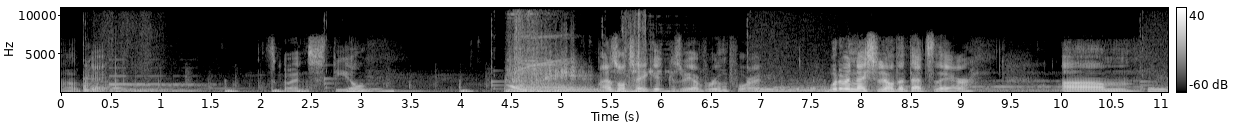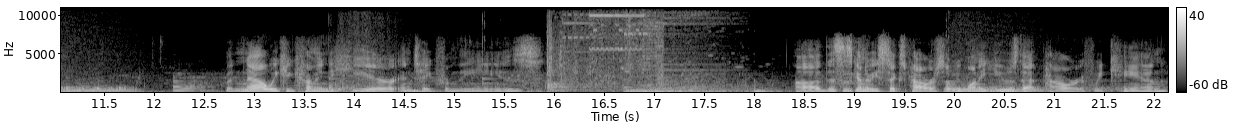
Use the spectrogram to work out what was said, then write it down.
Okay. Let's go ahead and steal. Might as well take it because we have room for it. Would have been nice to know that that's there. Um, but now we can come into here and take from these. Uh, this is going to be six power, so we want to use that power if we can.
